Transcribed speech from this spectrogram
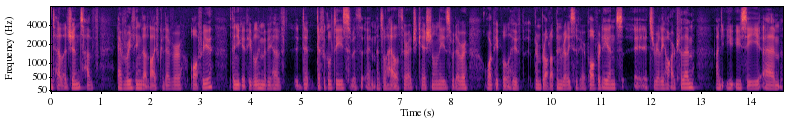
intelligent, have everything that life could ever offer you. But then you get people who maybe have di- difficulties with uh, mental health or educational needs, whatever, or people who've been brought up in really severe poverty and it's really hard for them. And you, you see um,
